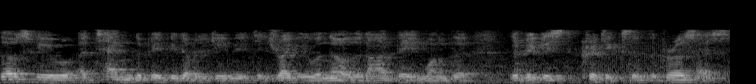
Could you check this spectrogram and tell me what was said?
those who attend the PPWG meetings regularly will know that I've been one of the, the biggest critics of the process,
